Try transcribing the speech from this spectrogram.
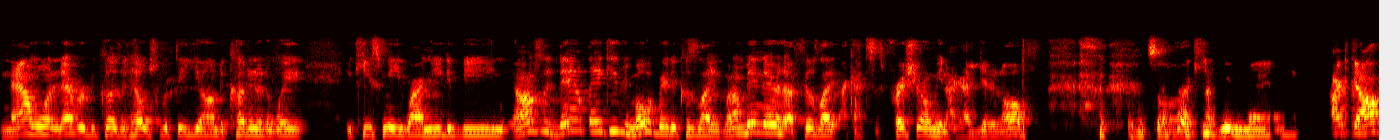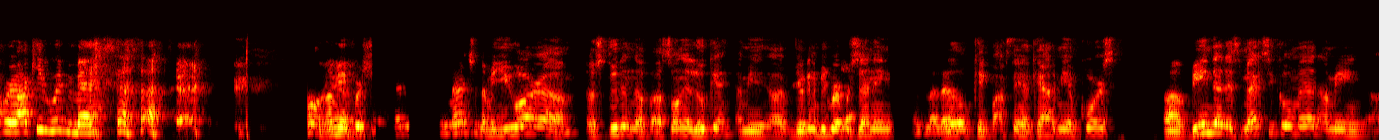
now more than ever because it helps with the um the cutting of the weight. It keeps me where I need to be. And honestly, damn thing keeps me motivated because like when I'm in there, it feels like I got this pressure on me and I gotta get it off. so I keep with me, man. I can offer. I keep with me, man. well, so, I yeah. mean, for sure. You mentioned. I mean, you are um, a student of uh, Sonny Luque. I mean, uh, you're going to be representing Laredo Kickboxing Academy, of course. Uh, being that it's Mexico, man. I mean, uh,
